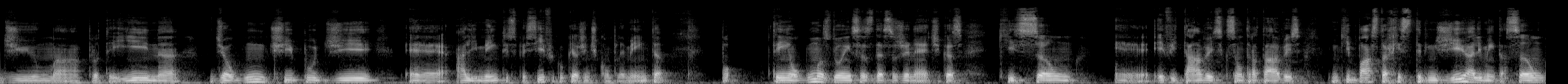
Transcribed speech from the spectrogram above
de uma proteína, de algum tipo de é, alimento específico que a gente complementa. Tem algumas doenças dessas genéticas que são é, evitáveis, que são tratáveis, em que basta restringir a alimentação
